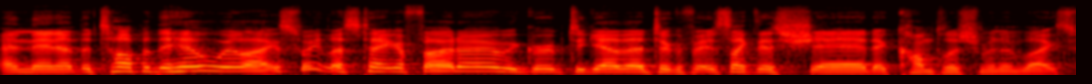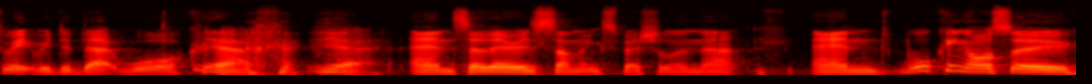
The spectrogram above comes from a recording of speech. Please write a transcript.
and then at the top of the hill, we are like, sweet, let's take a photo. We grouped together, took a photo. It's like this shared accomplishment of like, sweet, we did that walk. yeah yeah And so there is something special in that. And walking also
